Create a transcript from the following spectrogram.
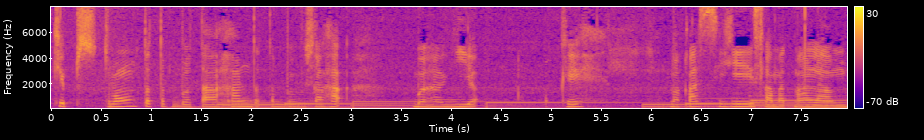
keep strong tetap bertahan tetap berusaha bahagia. Oke? okay? Makasih, selamat malam.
